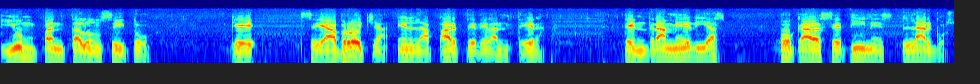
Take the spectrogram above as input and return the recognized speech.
y un pantaloncito que se abrocha en la parte delantera. Tendrá medias o calcetines largos,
